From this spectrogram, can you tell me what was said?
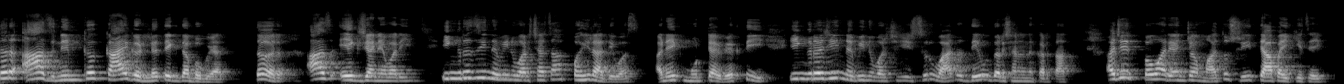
तर आज नेमकं काय घडलं ते एकदा बघूयात. तर आज एक जानेवारी इंग्रजी नवीन वर्षाचा पहिला दिवस. अनेक मोठ्या व्यक्ती इंग्रजी नवीन वर्षाची सुरुवात देवदर्शनानं करतात. अजित पवार यांच्या मातोश्री त्यापैकीच एक.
